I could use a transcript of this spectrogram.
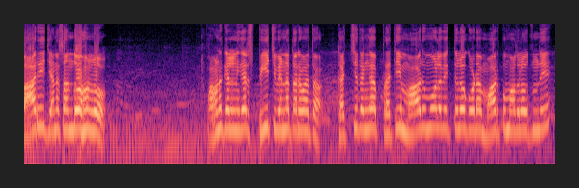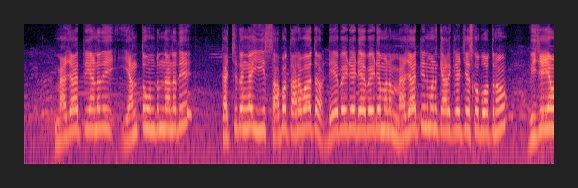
భారీ జనసందోహంలో పవన్ కళ్యాణ్ గారి స్పీచ్ విన్న తర్వాత ఖచ్చితంగా ప్రతి మారుమూల వ్యక్తిలో కూడా మార్పు మొదలవుతుంది. మెజార్టీ అన్నది ఎంత ఉంటుందన్నది ఖచ్చితంగా ఈ సభ తర్వాత day by day day by day మనం మెజార్టీని మనం క్యాలిక్యులేట్ చేసుకోబోతున్నాం. విజయం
